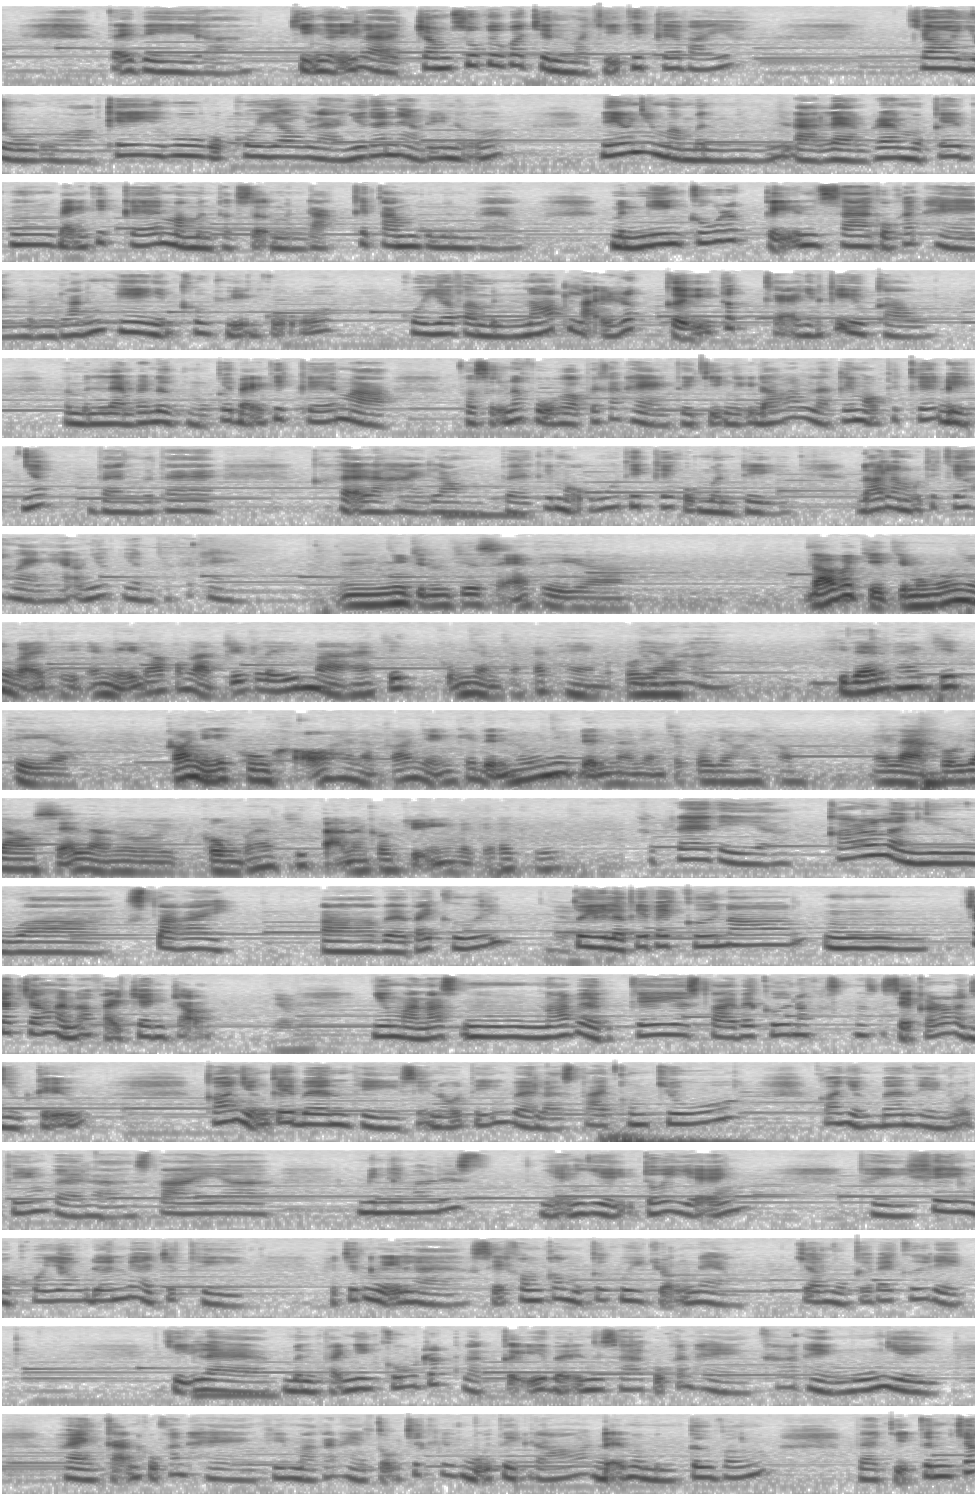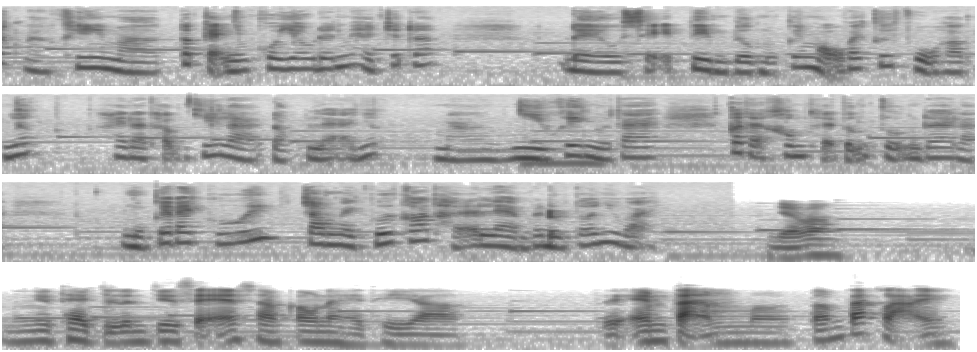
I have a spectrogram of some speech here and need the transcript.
Tại vì à, chị nghĩ là trong suốt cái quá trình mà chị thiết kế váy cho dù à, cái gu của cô dâu là như thế nào đi nữa, nếu như mà mình là làm ra một cái bản thiết kế mà mình thật sự mình đặt cái tâm của mình vào, mình nghiên cứu rất kỹ insight của khách hàng, mình lắng nghe những câu chuyện của cô dâu và mình note lại rất kỹ tất cả những cái yêu cầu và mình làm ra được một cái bản thiết kế mà thật sự nó phù hợp với khách hàng, thì chị nghĩ đó là cái mẫu thiết kế đẹp nhất và người ta thể là hài lòng về cái mẫu thiết kế của mình thì đó là một thiết kế hoàn hảo nhất dành cho khách hàng ừ, như chị Linh chia sẻ thì ờ, đối với chị chị mong muốn như vậy thì em nghĩ đó cũng là triết lý mà Hatchit cũng dành cho khách hàng và cô dâu khi đến với Hatchit thì ờ, có những cái khuôn khổ hay là có những cái định hướng nhất định nào dành cho cô dâu hay không hay là cô dâu sẽ là người cùng với Hatchit tạo nên câu chuyện về cái đám cưới thực ra thì ờ, có rất là nhiều uh, style uh, về váy cưới yeah. Dạ. tuy là cái váy cưới nó um, chắc chắn là nó phải trang trọng nhưng mà nó nói về cái style váy cưới nó, nó sẽ có rất là nhiều kiểu. Có những cái bên thì sẽ nổi tiếng về là style công chúa có những bên thì nổi tiếng về là style uh, minimalist giản dị tối giản. Thì khi mà cô dâu đến với Hà Chích thì Hà Chích nghĩ là sẽ không có một cái quy chuẩn nào cho một cái váy cưới đẹp. Chỉ là mình phải nghiên cứu rất là kỹ về insight của khách hàng khách hàng muốn gì hoàn cảnh của khách hàng khi mà khách hàng tổ chức cái buổi tiệc đó để mà mình tư vấn. Và chị tin chắc là khi mà tất cả những cô dâu đến với Hà Chích á đều sẽ tìm được một cái mẫu váy cưới phù hợp nhất hay là thậm chí là độc lạ nhất mà nhiều khi người ta có thể không thể tưởng tượng ra là một cái váy cưới trong ngày cưới có thể làm ra được tới như vậy. Dạ vâng. Như theo chị linh chia sẻ sau câu này thì à, thì em tạm ờ, tóm tắt lại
